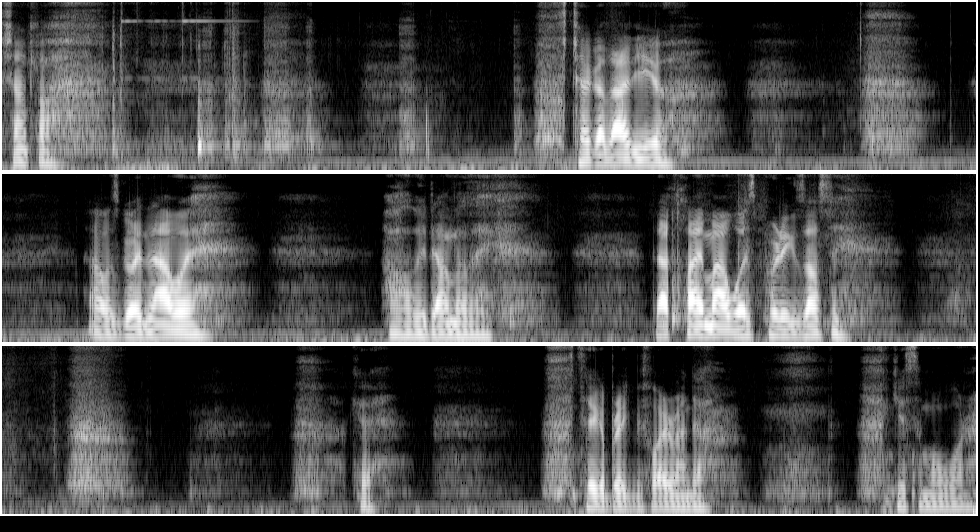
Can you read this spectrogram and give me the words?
Chantla. Check out that view. I was going that way all the way down the lake. That climb out was pretty exhausting. Okay, take a break before I run down. Get some more water.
